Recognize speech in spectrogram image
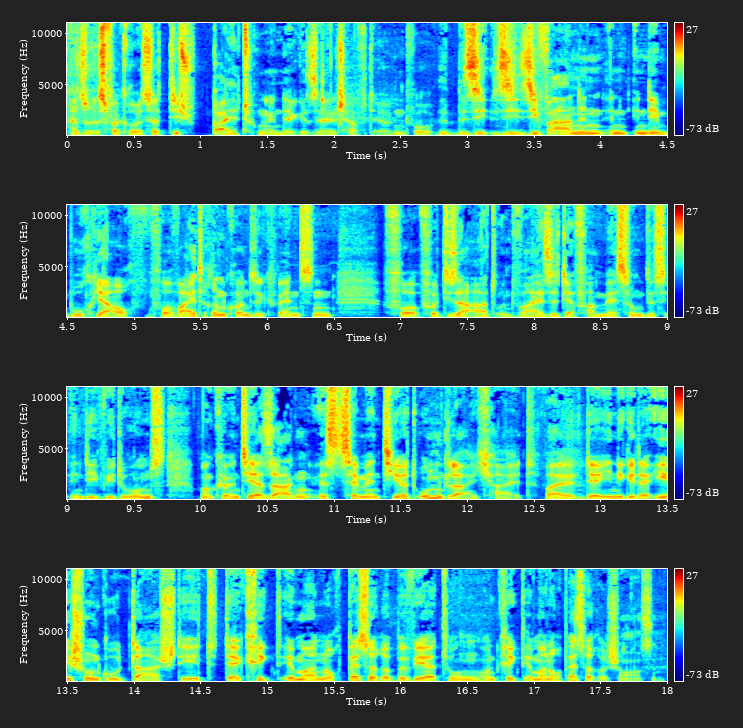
Also es vergrößert die Spaltung in der Gesellschaft irgendwo. Sie, Sie, Sie warnen in, in dem Buch ja auch vor weiteren Konsequenzen, vor, vor dieser Art und Weise der Vermessung des Individuums. Man könnte ja sagen, es zementiert Ungleichheit, weil derjenige, der eh schon gut dasteht, der kriegt immer noch bessere Bewertungen und kriegt immer noch bessere Chancen.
